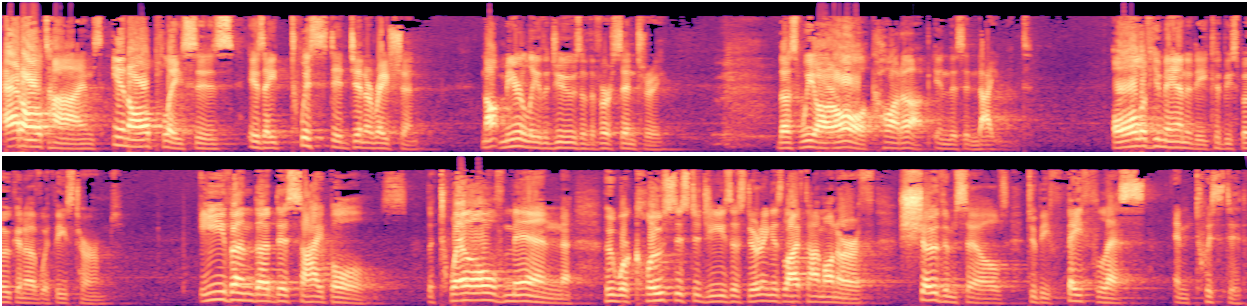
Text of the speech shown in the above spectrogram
at all times in all places is a twisted generation, not merely the Jews of the first century. Thus we are all caught up in this indictment. All of humanity could be spoken of with these terms. Even the disciples the 12 men who were closest to Jesus during his lifetime on earth show themselves to be faithless and twisted.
